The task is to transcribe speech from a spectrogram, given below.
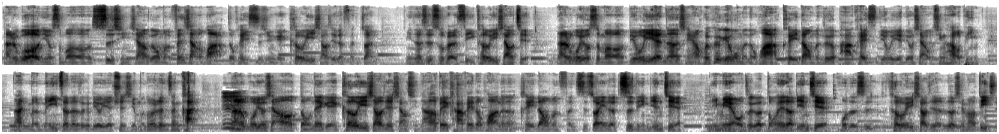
那如果你有什么事情想要跟我们分享的话，都可以私信给克洛伊小姐的粉砖，名称是 Super C 克洛伊小姐。那如果有什么留言呢，想要回馈给我们的话，可以到我们这个 podcast 留言留下五星好评。那你们每一则的这个留言讯息，我们都会认真看。那如果有想要抖内给克洛伊小姐，想请她喝杯咖啡的话呢，可以到我们粉丝专业的置顶连接，里面有这个抖内的连接，或者是克洛伊小姐的热钱包地址，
